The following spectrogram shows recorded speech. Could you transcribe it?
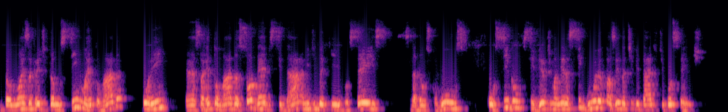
Então, nós acreditamos sim numa retomada, porém, essa retomada só deve se dar à medida que vocês, cidadãos comuns, consigam se ver de maneira segura fazendo a atividade de vocês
